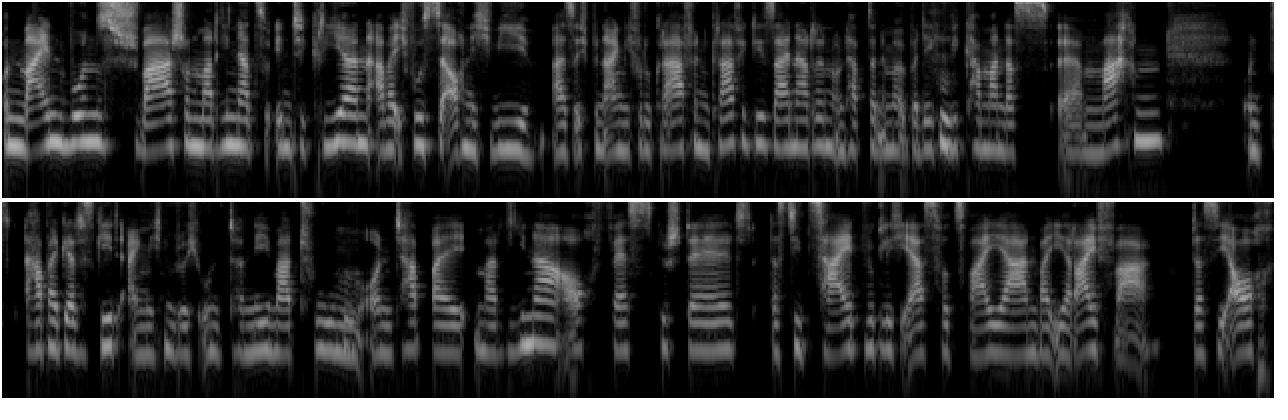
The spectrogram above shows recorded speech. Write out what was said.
Und mein Wunsch war schon, Marina zu integrieren, aber ich wusste auch nicht wie. Also ich bin eigentlich Fotografin, Grafikdesignerin und habe dann immer überlegt, Hm. wie kann man das äh, machen. Und habe halt gedacht, das geht eigentlich nur durch Unternehmertum. Hm. Und habe bei Marina auch festgestellt, dass die Zeit wirklich erst vor zwei Jahren bei ihr reif war. Dass sie auch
